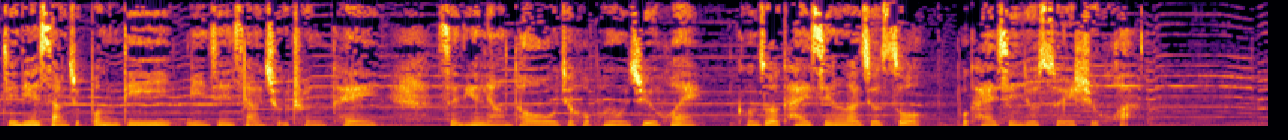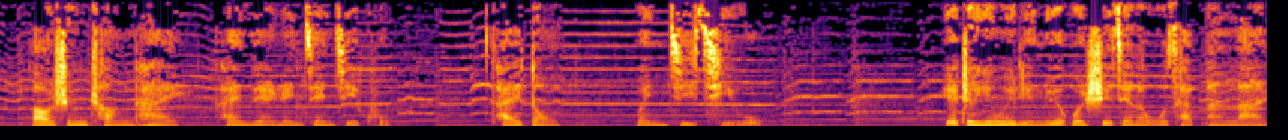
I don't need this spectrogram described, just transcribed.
今天想去蹦迪，明天想去纯 K，三天两头就和朋友聚会。工作开心了就做，不开心就随时换。老生常态，看见人间疾苦，才懂闻鸡起舞。也正因为领略过世界的五彩斑斓，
